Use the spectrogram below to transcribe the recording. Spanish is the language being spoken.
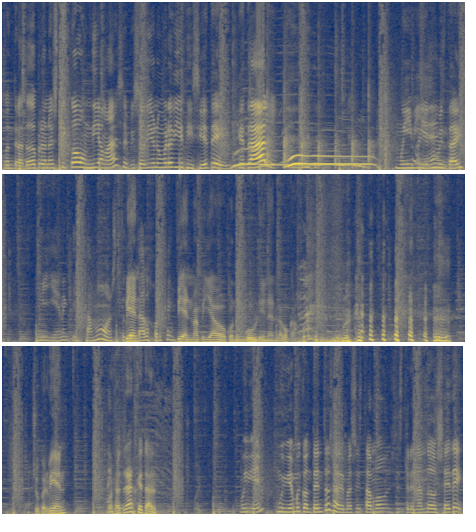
Contra todo pronóstico, un día más, episodio número 17. ¿Qué tal? Muy Oye, bien. ¿Cómo estáis? Estamos. ¿Tú Bien. qué tal, Jorge? Bien, me ha pillado con un goblin en la boca, justo. Súper bien. ¿Vosotras qué tal? Muy bien, muy bien, muy contentos. Además estamos estrenando sede,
